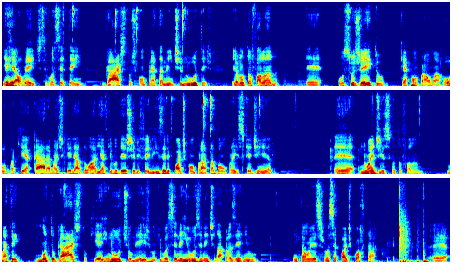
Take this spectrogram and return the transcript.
E realmente, se você tem gastos completamente inúteis, eu não estou falando é, o sujeito quer comprar uma roupa que é cara, mas que ele adora e aquilo deixa ele feliz, ele pode comprar. Tá bom, para isso que é dinheiro. É, não é disso que eu estou falando. Mas tem muito gasto que é inútil mesmo, que você nem usa e nem te dá prazer nenhum. Então, esses você pode cortar. É,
